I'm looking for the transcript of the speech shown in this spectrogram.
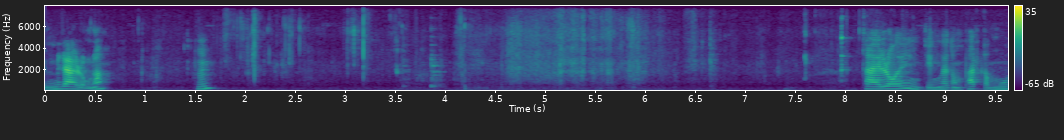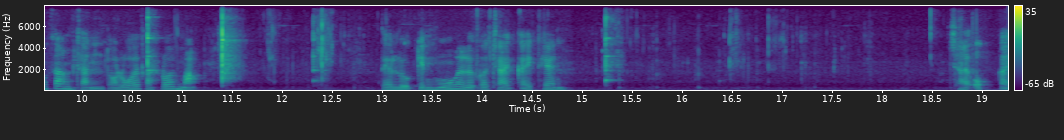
กินไม่ได้หรอกนะหึชายร้อยจริงๆเลยต้องพัดกับหมูสามชั้นต่อร้อยกับร้อยหมัก แต่เลือกินหมูไปเลยก็ใช้ไก่แทนใช้อกไก่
